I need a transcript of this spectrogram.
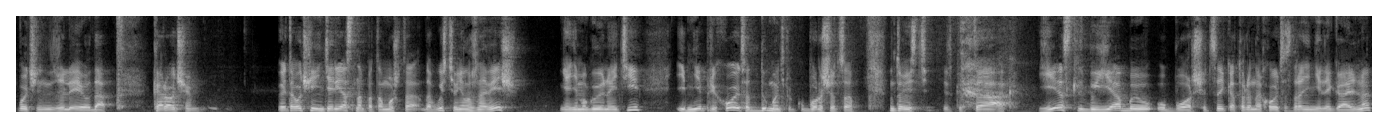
Очень жалею, да. Короче, это очень интересно, потому что, допустим, мне нужна вещь, я не могу ее найти, и мне приходится думать как уборщица. Ну, то есть, так, если бы я был уборщицей, которая находится в стране нелегально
